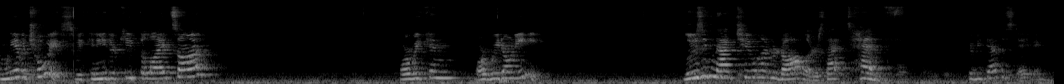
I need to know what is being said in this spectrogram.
And we have a choice. We can either keep the lights on or we can or we don't eat. Losing that $200, that tenth, could be devastating.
